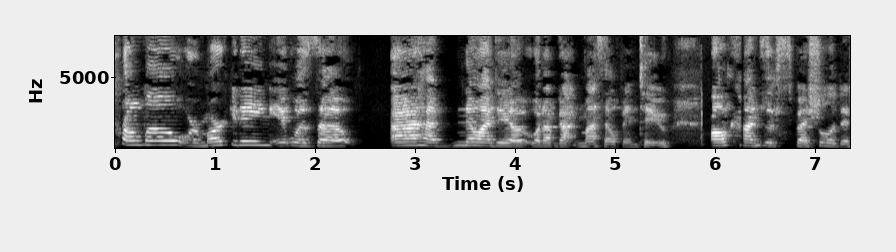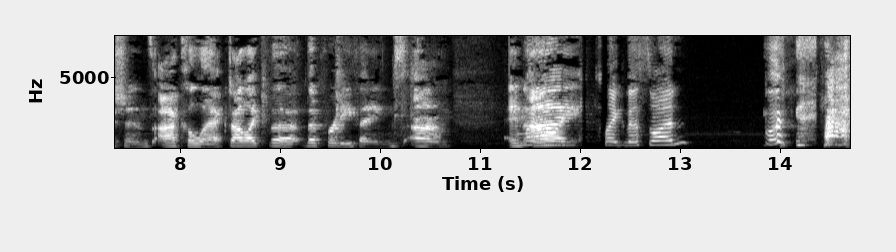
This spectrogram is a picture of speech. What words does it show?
promo or marketing. It was uh I have no idea what I've gotten myself into. All kinds of special editions I collect. I like the the pretty things. Um and Oh my God. I like this one. like Yeah,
